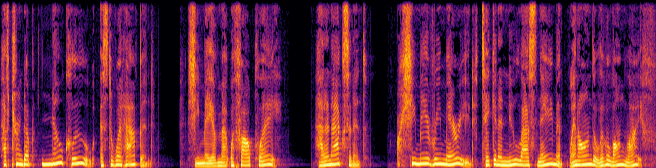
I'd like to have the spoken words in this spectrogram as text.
have turned up no clue as to what happened. She may have met with foul play, had an accident, or she may have remarried, taken a new last name, and went on to live a long life.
